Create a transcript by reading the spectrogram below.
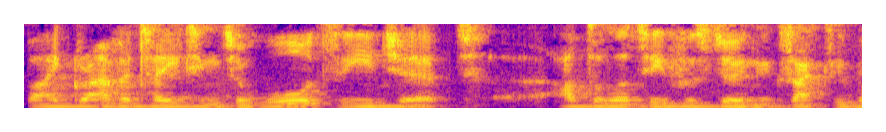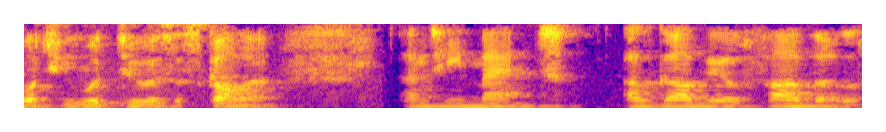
by gravitating towards Egypt, uh, Abdul Latif was doing exactly what you would do as a scholar. And he met Al-Qadi al-Fadl,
